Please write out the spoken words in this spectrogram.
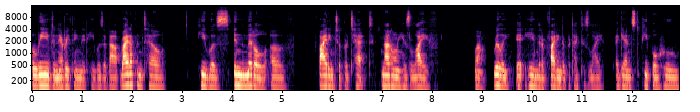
believed in everything that he was about, right up until he was in the middle of fighting to protect not only his life, well, really, it, he ended up fighting to protect his life against people who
